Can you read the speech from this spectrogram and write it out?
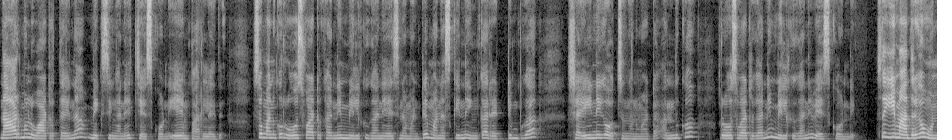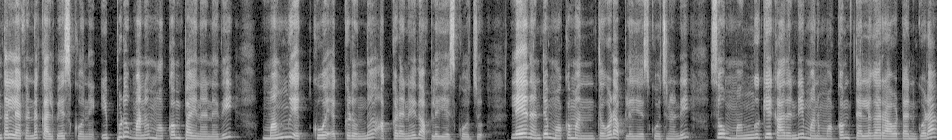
నార్మల్ వాటర్తో అయినా మిక్సింగ్ అనేది చేసుకోండి. ఏం పర్లేదు. సో మనకు రోజ్ వాటర్ కానీ మిల్క్ కానీ వేసినామంటే మన స్కిన్ ఇంకా రెట్టింపుగా షైనీగా వచ్చిందనమాట. అందుకు రోజ్ వాటర్ కానీ మిల్క్ కానీ వేసుకోండి. సో ఈ మాదిరిగా వంటలు లేకుండా కలిపేసుకొని ఇప్పుడు మనం ముఖం పైన అనేది మంగు ఎక్కువ ఎక్కడ ఉందో అక్కడ అనేది అప్లై చేసుకోవచ్చు. లేదంటే ముఖం అంతా కూడా అప్లై చేసుకోవచ్చునండి. సో మంగుకే కాదండి మన ముఖం తెల్లగా రావటానికి కూడా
